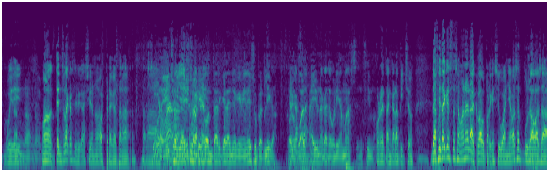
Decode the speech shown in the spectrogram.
vull dir... no, no. Bueno, tens la classificació, no? Espera que te la... Te la Sí, hecho, ja de és hecho hay que superior. contar que el año que viene hay Superliga. Con lo cual hay una categoría más encima. Correcte, encara pitjor. De fet, aquesta setmana era clau, perquè si guanyaves et posaves a,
